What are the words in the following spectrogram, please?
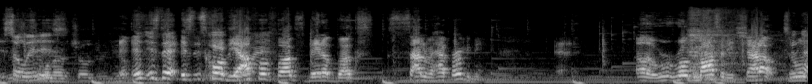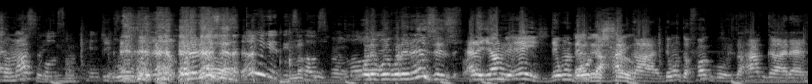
it so it Unless you is. wanna children, yeah. It, it's the it's, it's called Yeah, the alpha fucks beta bucks side of a hypergamy. Oh, Ro- Rosamosity! Shout out to You got these Rosamosity. posts on Pinterest. what it is is Where do you get these posts from? Lord? what, it- what it is is at a younger age they want they want the hot true. guy, they want the fuck boys, the hot guy that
